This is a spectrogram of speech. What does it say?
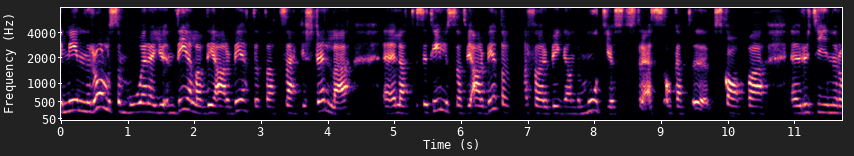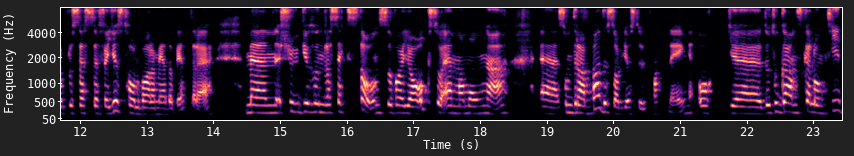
i min roll som HR är ju en del av det arbetet att säkerställa eh, eller att se till så att vi arbetar förebyggande mot just stress och att eh, skapa rutiner och processer för just hållbara medarbetare. Men 2016 så var jag också en av många som drabbades av just utmattning och Eh, det tog ganska lång tid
